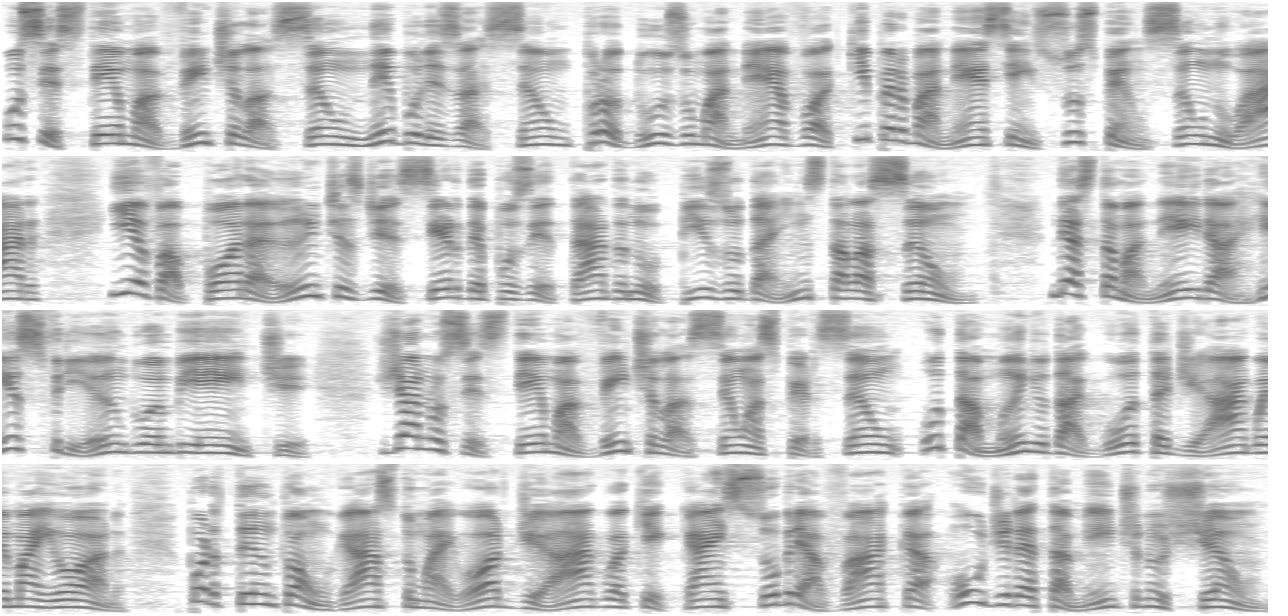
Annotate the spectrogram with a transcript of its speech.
O sistema ventilação-nebulização produz uma névoa que permanece em suspensão no ar e evapora antes de ser depositada no piso da instalação. Desta maneira, resfriando o ambiente. Já no sistema ventilação-aspersão, o tamanho da gota de água é maior, portanto, há um gasto maior de água que cai sobre a vaca ou diretamente no chão.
